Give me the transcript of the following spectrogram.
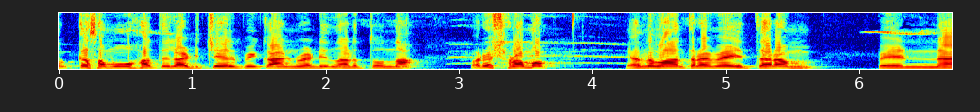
ഒക്കെ സമൂഹത്തിൽ അടിച്ചേൽപ്പിക്കാൻ വേണ്ടി നടത്തുന്ന ഒരു ശ്രമം എന്ന് മാത്രമേ ഇത്തരം പിന്നെ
